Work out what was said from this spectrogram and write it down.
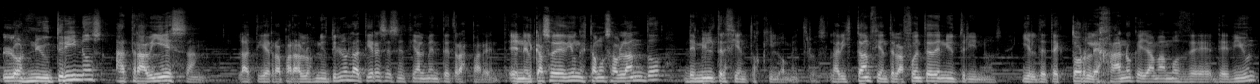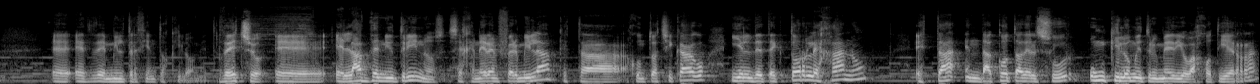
Los neutrinos atraviesan la Tierra. Para los neutrinos la Tierra es esencialmente transparente. En el caso de Dion estamos hablando de 1.300 kilómetros. La distancia entre la fuente de neutrinos y el detector lejano que llamamos de, de eh, es de 1.300 kilómetros. De hecho, eh, el haz de neutrinos se genera en Fermilab, que está junto a Chicago, y el detector lejano está en Dakota del Sur, un kilómetro y medio bajo tierra.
